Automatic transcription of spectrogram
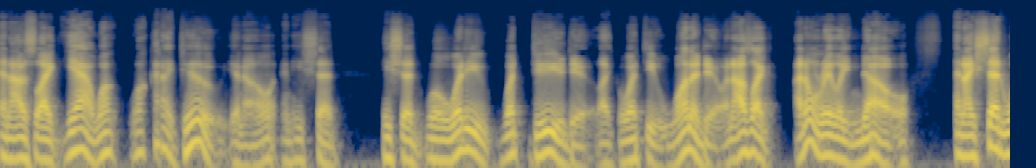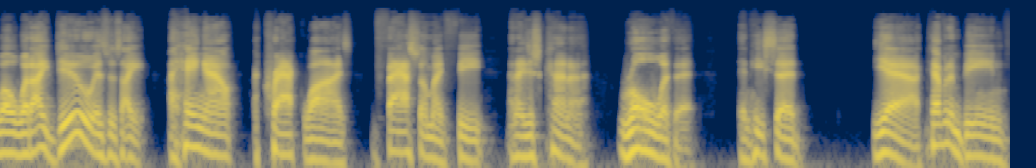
And I was like, "Yeah, what what could I do, you know?" And he said, he said, "Well, what do you what do you do? Like, what do you want to do?" And I was like, "I don't really know." And I said, "Well, what I do is is I I hang out I crack wise, fast on my feet, and I just kind of roll with it. And he said, Yeah, Kevin and Bean,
